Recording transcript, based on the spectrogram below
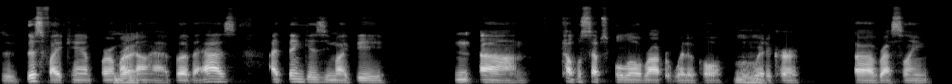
to this fight camp, or it might Right. not have. But if it has, I think Izzy might be a um, couple steps below Robert Whitaker, Mhm. Whitaker uh, wrestling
